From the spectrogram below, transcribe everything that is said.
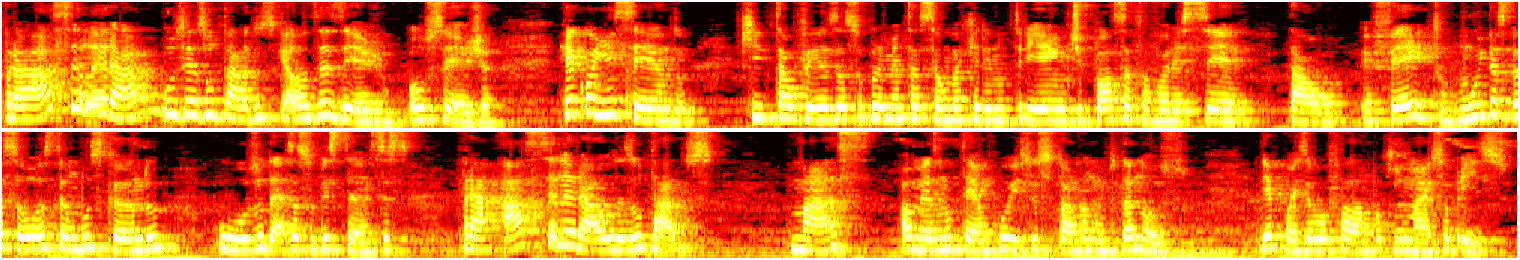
para acelerar os resultados que elas desejam, ou seja, reconhecendo que talvez a suplementação daquele nutriente possa favorecer tal efeito, muitas pessoas estão buscando o uso dessas substâncias para acelerar os resultados. Mas, ao mesmo tempo, isso se torna muito danoso. Depois eu vou falar um pouquinho mais sobre isso.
